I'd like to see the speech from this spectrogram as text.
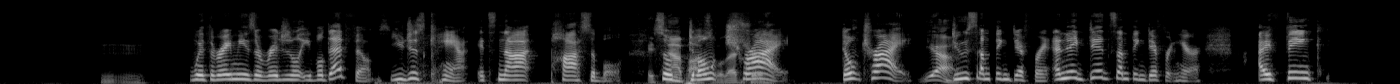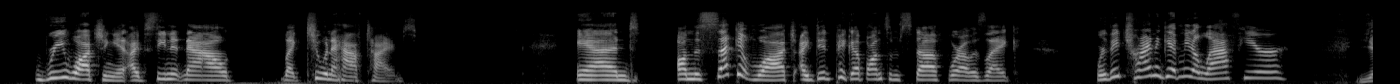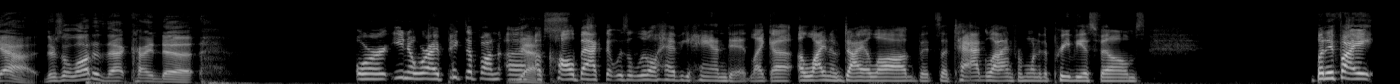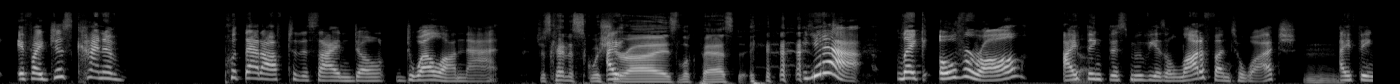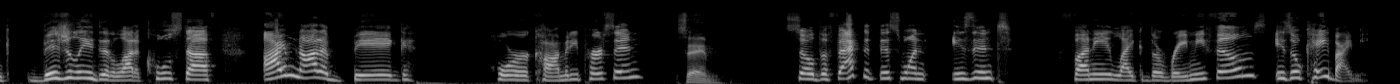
Mm-mm. with Raimi's original Evil Dead films. You just can't. It's not possible. It's so not possible. don't That's true. try. Don't try. Yeah. Do something different. And they did something different here. I think rewatching it, I've seen it now like two and a half times. And on the second watch, I did pick up on some stuff where I was like, were they trying to get me to laugh here? Yeah. There's a lot of that kind of. or you know where i picked up on a, Yes. a callback that was a little heavy handed like a, a line of dialogue that's a tagline from one of the previous films but if i if i just kind of put that off to the side and don't dwell on that Just kind of squish I- your eyes, look past it. yeah like overall i Yeah. think this movie is a lot of fun to watch Mhm. I think visually it did a lot of cool stuff. I'm not a big horror comedy person. Same. So the fact that this one isn't funny like the Raimi films is okay by me.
